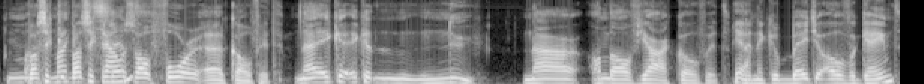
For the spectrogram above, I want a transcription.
Was ik, was ik trouwens al voor COVID? Nee, ik, ik nu. Na anderhalf jaar COVID Ja. ben ik een beetje overgamed.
